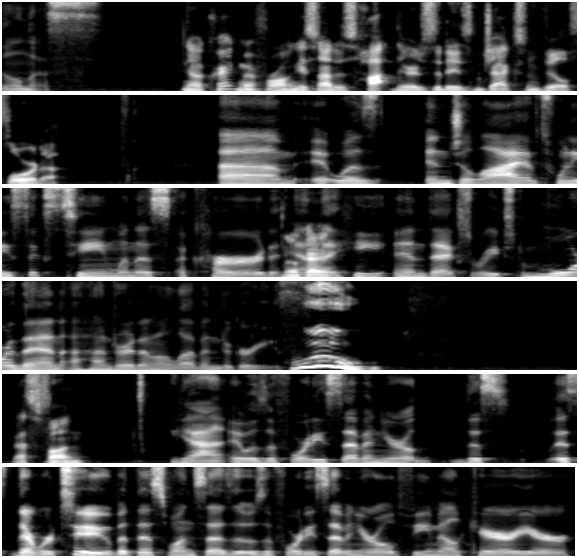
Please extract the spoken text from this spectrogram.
illness. Now, correct me if I'm wrong. It's not as hot there as it is in Jacksonville, Florida. Um, it was in July of 2016 when this occurred, and the heat index reached more than 111 degrees. Woo! That's fun. Yeah, it was a 47 year old. This is there were two, but this one says it was a 47 year old female carrier,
